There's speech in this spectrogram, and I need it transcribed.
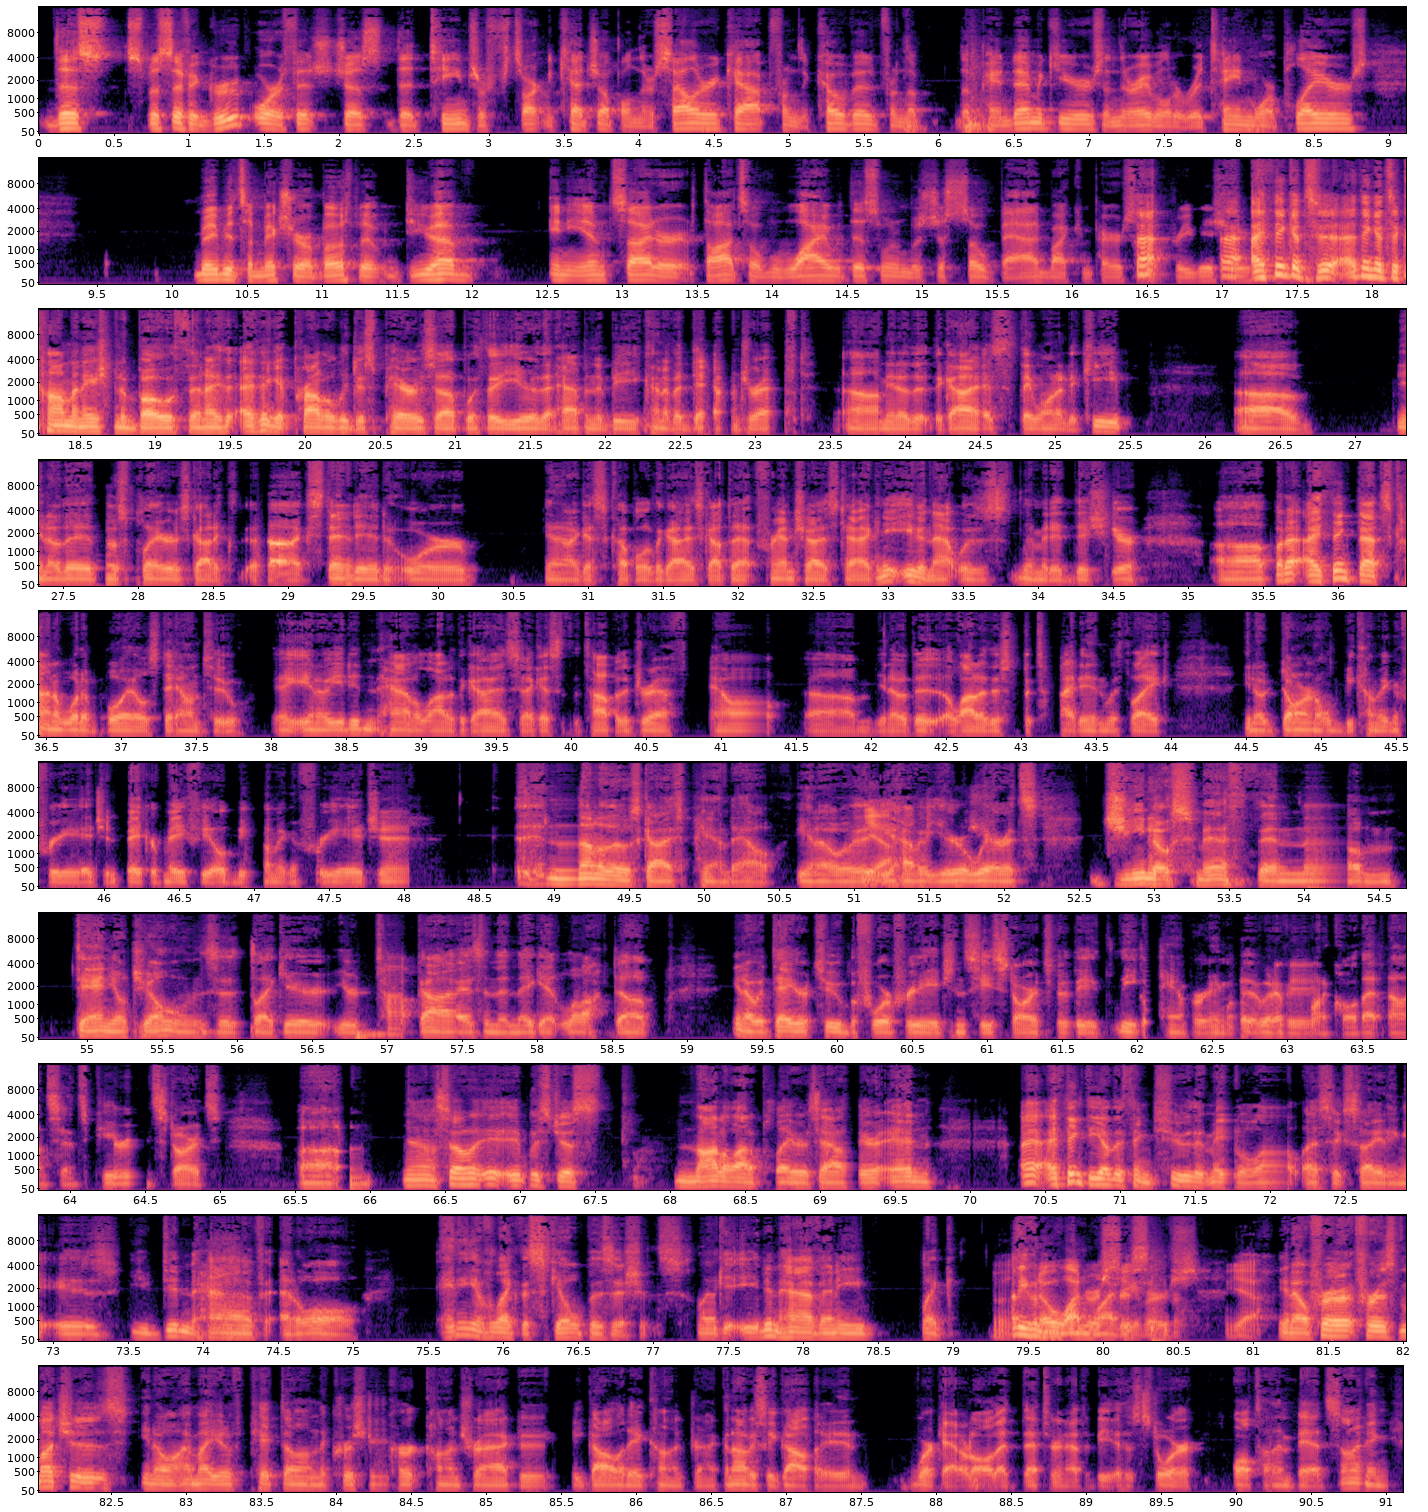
this specific group or if it's just the teams are starting to catch up on their salary cap from the COVID, from the, the pandemic years, and they're able to retain more players. Maybe it's a mixture of both, but do you have any insight or thoughts of why this one was just so bad by comparison uh, to previous years? I think it's a, I think it's a combination of both, and I, I think it probably just pairs up with a year that happened to be kind of a downdraft. Um, you know, the, the, guys they wanted to keep, uh, you know, they, those players got uh, extended, or you know, I guess a couple of the guys got that franchise tag, and even that was limited this year. Uh, but I, I think that's kind of what it boils down to. You know, you didn't have a lot of the guys, I guess, at the top of the draft now um, you know, the, a lot of this tied in with like, you know, Darnold becoming a free agent, Baker Mayfield becoming a free agent. None of those guys panned out. You know, yeah. you have a year where it's Geno Smith and um, Daniel Jones is like your your top guys, and then they get locked up. You know, a day or two before free agency starts, or the legal tampering, whatever you want to call that nonsense period starts. Um, you know, so it, it was just not a lot of players out there, and I, I think the other thing too that made it a lot less exciting is you didn't have at all any of like the skill positions. Like you didn't have any like not even no wide receivers. Receiver. Yeah. You know, for for as much as, you know, I might have picked on the Christian Kirk contract, the Golladay contract, and obviously Golladay didn't work out at all. That that turned out to be a historic all time bad signing.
